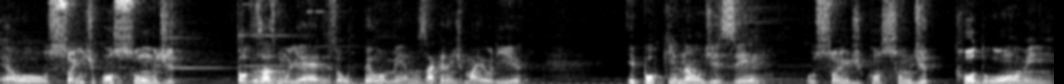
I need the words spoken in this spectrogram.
é o sonho de consumo de todas as mulheres, ou pelo menos a grande maioria. E por que não dizer o sonho de consumo de todo homem?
